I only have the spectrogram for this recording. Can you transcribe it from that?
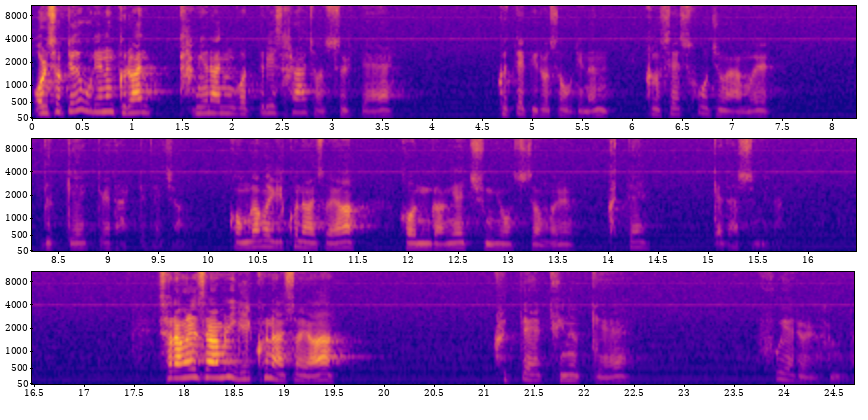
어리석게도 우리는 그러한 당연한 것들이 사라졌을 때 그때 비로소 우리는 그것의 소중함을 늦게 깨닫게 되죠. 건강을 잃고 나서야 건강의 중요성을 그때 깨닫습니다. 사랑하는 사람을 잃고 나서야 그때 뒤늦게 후회를 합니다.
